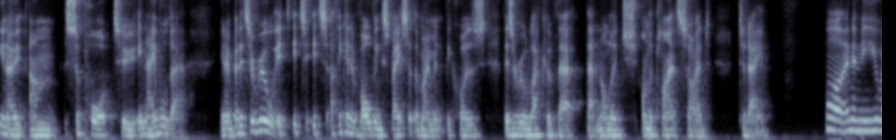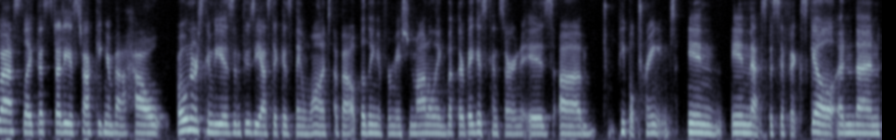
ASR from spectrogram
you know um, support to enable that. You know but it's a real it's it's it's i think an evolving space at the moment because there's a real lack of that that knowledge on the client side today. Well, and in the US, like this study is talking about how owners can be as enthusiastic as they want about building information modeling, but their biggest concern is um, people trained in in that specific skill. And then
